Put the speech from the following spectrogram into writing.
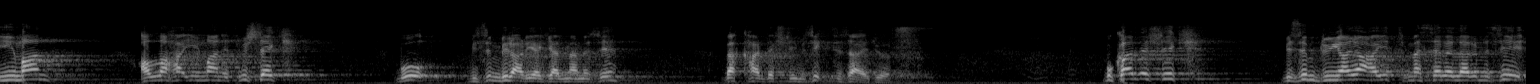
İman, Allah'a iman etmişsek, bu bizim bir araya gelmemizi ve kardeşliğimizi iktiza ediyor. Bu kardeşlik, bizim dünyaya ait meselelerimizi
